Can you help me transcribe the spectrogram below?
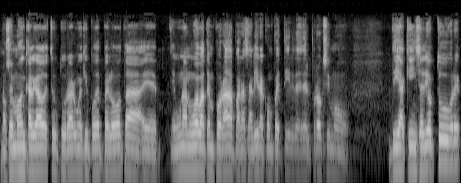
Nos hemos encargado de estructurar un equipo de pelota eh, en una nueva temporada para salir a competir desde el próximo día 15 de octubre.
